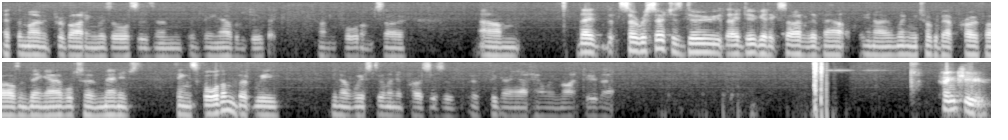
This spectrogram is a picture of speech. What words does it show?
at the moment providing resources and being able to do that kind of for them. So, um, they, so researchers do they do get excited about you know when we talk about profiles and being able to manage things for them, but we you know we're still in a process of, of figuring out how we might do that. Thank you.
